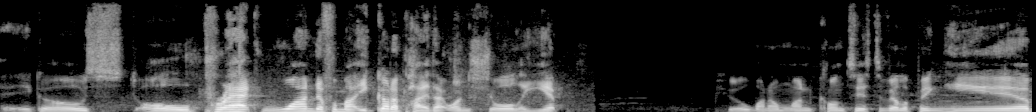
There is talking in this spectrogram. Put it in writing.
There he goes. Oh, Pratt. Wonderful, mate. You've got to pay that one, surely. Yep. Pure one on one contest developing here.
